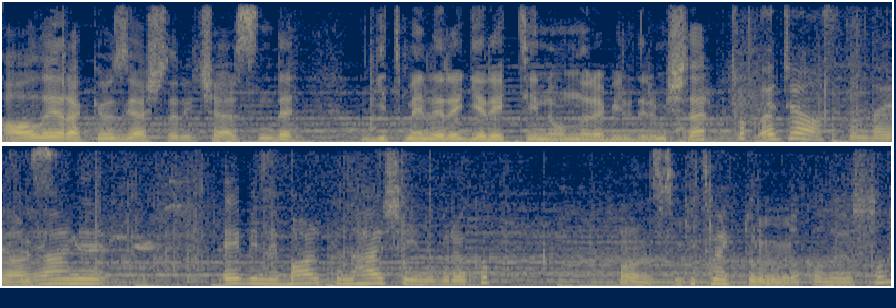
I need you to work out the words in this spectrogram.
ağlayarak gözyaşları içerisinde gitmeleri gerektiğini onlara bildirmişler. Çok acı aslında ya. Yani evini, barkını, her şeyini bırakıp Maalesef. gitmek durumunda Evet. kalıyorsun.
